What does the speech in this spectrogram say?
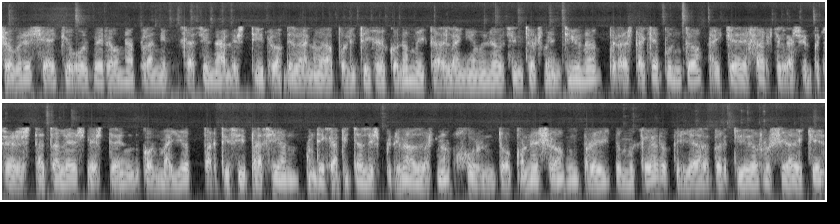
sobre si hay que volver a una planificación al estilo de la nueva política económica del año 1921, pero hasta qué punto hay que dejar que las empresas estatales estén con mayor participación de capitales privados, ¿no? Junto con eso, un proyecto muy claro que ya ha advertido Rusia de que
